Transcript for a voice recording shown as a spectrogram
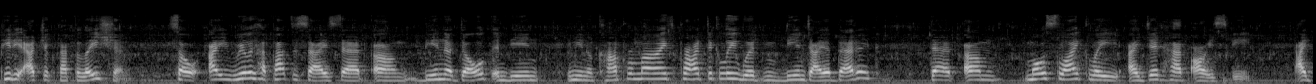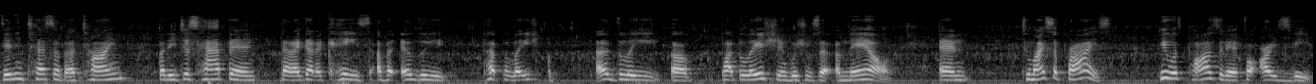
pediatric population. So I really hypothesized that um, being adult and being immunocompromised practically with being diabetic, that um, most likely I did have RSV. I didn't test at that time, but it just happened that I got a case of an elderly population, elderly uh, population, which was a, a male, and to my surprise, he was positive for RSV,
